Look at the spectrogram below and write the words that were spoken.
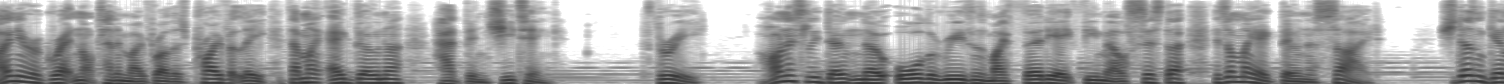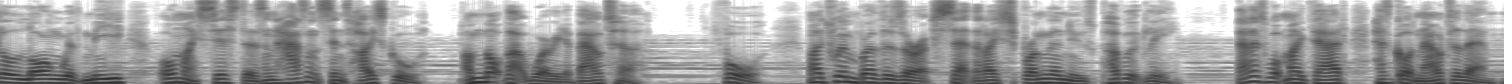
I only regret not telling my brothers privately that my egg donor had been cheating. 3. I honestly don't know all the reasons my 38 female sister is on my egg donor's side. She doesn't get along with me or my sisters and hasn't since high school. I'm not that worried about her. 4. My twin brothers are upset that I sprung the news publicly. That is what my dad has gotten out of them.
